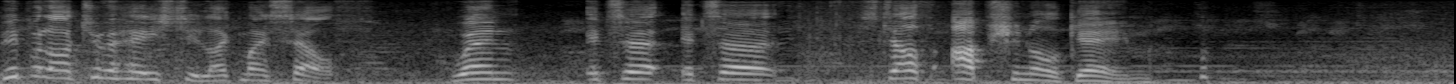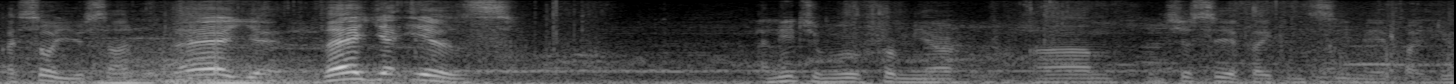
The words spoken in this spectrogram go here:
People are too hasty, like myself, when it's a it's a stealth optional game. I saw you, son. There you, there you is. I need to move from here. Um, let's just see if they can see me if I do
